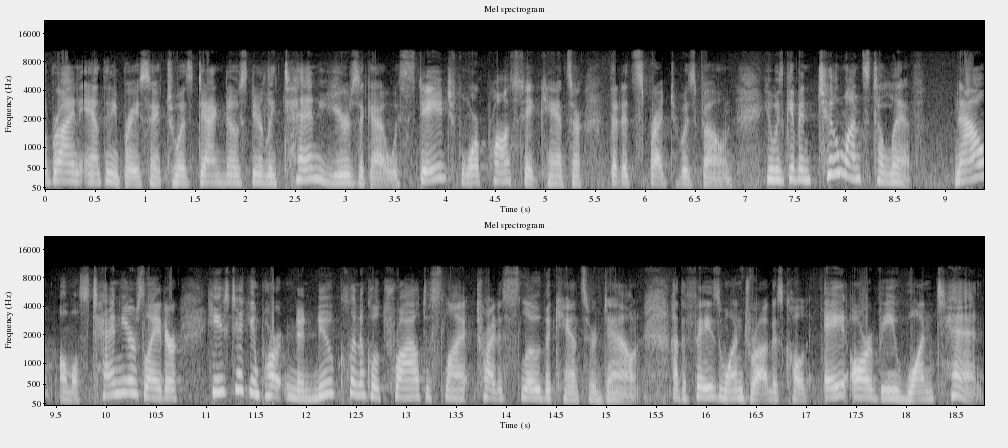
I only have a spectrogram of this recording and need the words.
O'Brien Anthony Bracich was diagnosed nearly 10 years ago with stage 4 prostate cancer that had spread to his bone. He was given two months to live. Now, almost 10 years later, he's taking part in a new clinical trial to try to slow the cancer down. Uh, the phase one drug is called ARV-110.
